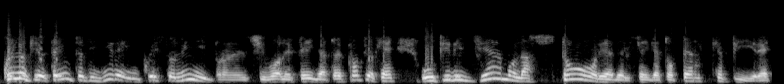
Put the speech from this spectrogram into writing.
Quello che io tento di dire in questo libro, nel Ci vuole fegato, è proprio che utilizziamo la storia del fegato per capire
